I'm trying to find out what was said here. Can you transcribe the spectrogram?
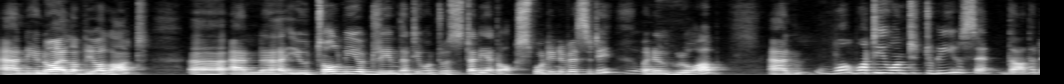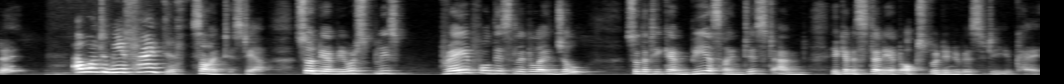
And you know, I love you a lot. Uh, and uh, you told me your dream that you want to study at Oxford University when you'll grow up. And what, what do you want it to be? You said the other day? I want to be a scientist. Scientist, yeah. So, dear viewers, please pray for this little angel so that he can be a scientist and he can study at Oxford University, UK.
